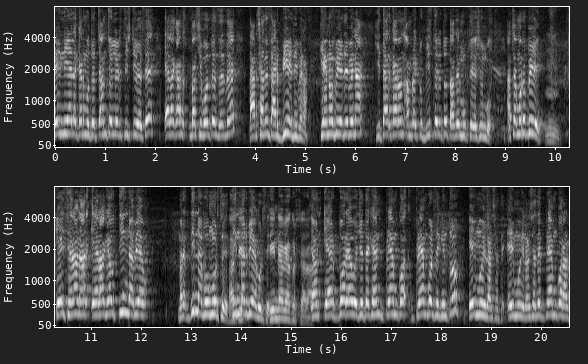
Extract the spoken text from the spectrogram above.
এই নিয়ে এলাকার মধ্যে চাঞ্চল্যের সৃষ্টি হয়েছে। এলাকাবাসী বলতেছে যে, তার সাথে তার বিয়ে দিবে না। কেন বিয়ে দেবে না? কি তার কারণ? আমরা একটু বিস্তারিত তাদের মুখ থেকে শুনব। আচ্ছা মুরব্বী এই ছেলেটার এর আগেও তিনটা বিয়ে মানে তিনটা বউ মরছে তিনবার বিয়ে করছে। তিনটা বিয়া করছে এখন এরপরে ওই যে দেখেন প্রেম প্রেম করছে কিন্তু এই মহিলার সাথে এই মহিলার সাথে প্রেম করার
